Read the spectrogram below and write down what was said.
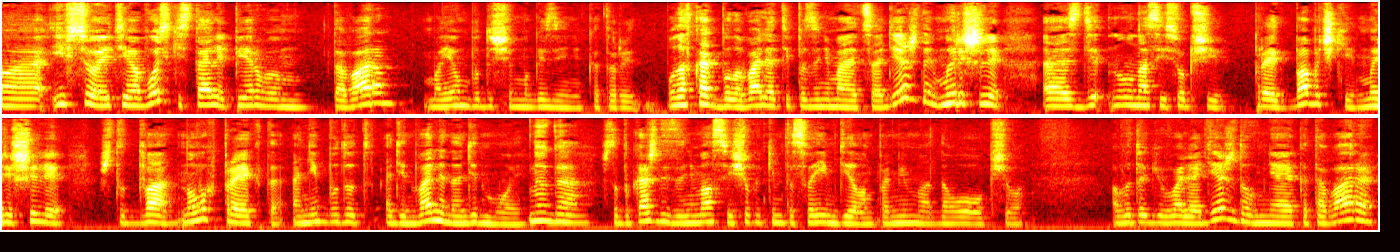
А, и все, эти авоськи стали первым товаром в моем будущем магазине, который... У нас как было, Валя типа занимается одеждой. Мы решили, э, ну, у нас есть общий проект бабочки. Мы решили, что два новых проекта, они будут один Валин, один мой. Ну да. Чтобы каждый занимался еще каким-то своим делом, помимо одного общего. В итоге у Вали одежда, у меня экотовары.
